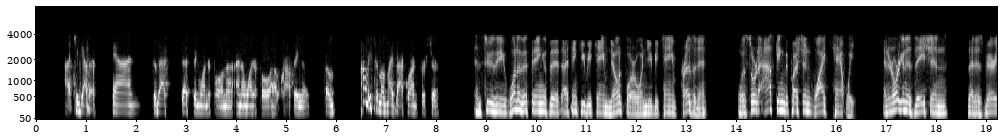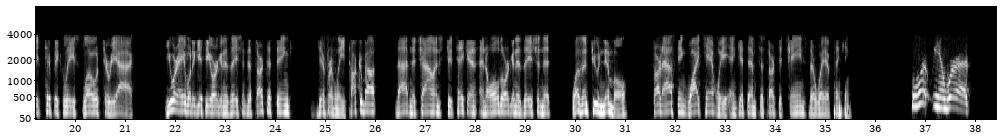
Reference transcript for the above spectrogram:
uh, together. And so that's, that's been wonderful and a, and a wonderful outcropping of, of probably some of my background for sure. And Suzy, one of the things that I think you became known for when you became president was sort of asking the question, why can't we? And an organization that is very typically slow to react, you were able to get the organization to start to think differently. Talk about that and the challenge to take an, an old organization that wasn't too nimble, start asking why can't we and get them to start to change their way of thinking. Well, we're, you know, we're a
